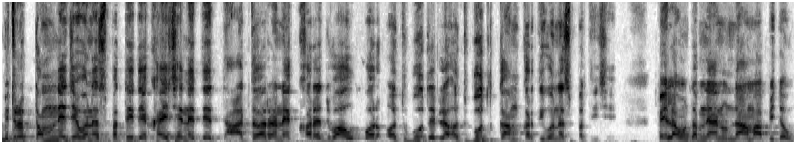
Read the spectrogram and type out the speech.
મિત્રો, તમને જે વનસ્પતિ દેખાય છે ને, તે ધાધર અને ખરજવા ઉપર અદ્ભુત એટલે અદ્ભુત કામ કરતી વનસ્પતિ છે. પહેલા હું તમને આનું નામ આપી દઉં.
